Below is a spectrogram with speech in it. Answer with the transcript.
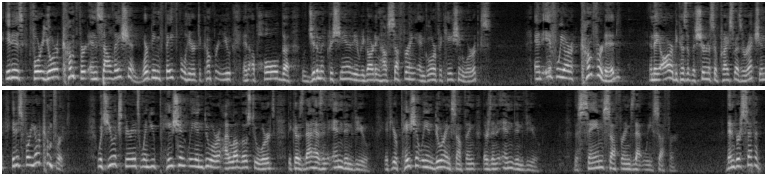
it is for your comfort and salvation. We're being faithful here to comfort you and uphold the legitimate Christianity regarding how suffering and glorification works. And if we are comforted, and they are because of the sureness of Christ's resurrection, it is for your comfort, which you experience when you patiently endure. I love those two words because that has an end in view. If you're patiently enduring something, there's an end in view. The same sufferings that we suffer. Then verse 7.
